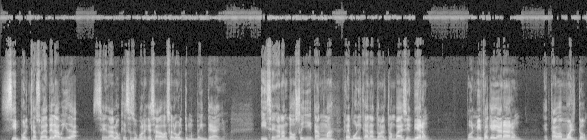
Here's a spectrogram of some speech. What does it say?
Si por casualidad de la vida se da lo que se supone que se ha dado hace los últimos 20 años y se ganan dos sillitas más republicanas, Donald Trump va a decir, vieron, por mí fue que ganaron, estaban muertos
